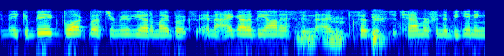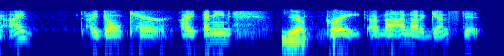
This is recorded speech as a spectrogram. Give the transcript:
to make a big blockbuster movie out of my books. And I got to be honest and I've said this to Tamara from the beginning I I don't care. I I mean yeah. great. I'm not I'm not against it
